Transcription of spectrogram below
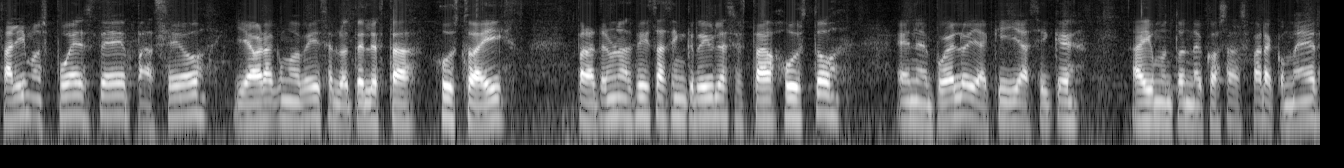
Salimos pues de paseo y ahora como veis el hotel está justo ahí. Para tener unas vistas increíbles está justo en el pueblo y aquí ya sí que hay un montón de cosas para comer.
